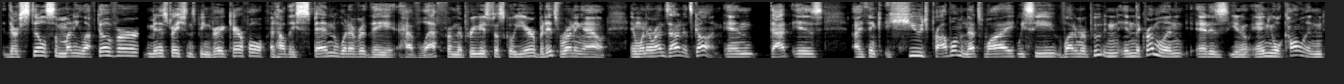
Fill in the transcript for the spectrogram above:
there's still some money left over. Administration's being very careful at how they spend whatever they have left from the previous fiscal year, but it's running out. And when it runs out, it's gone. And that is I think, a huge problem. And that's why we see Vladimir Putin in the Kremlin at his, you know, annual call-in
